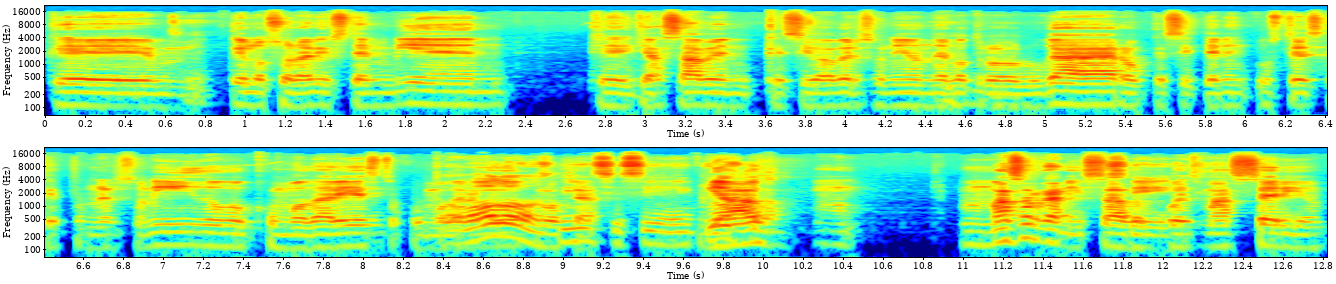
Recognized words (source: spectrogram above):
que, Sí. que los horarios estén bien, que ya saben que si va a haber sonido en el otro lugar, o que si tienen ustedes que poner sonido, o acomodar esto, acomodar lo Todo, otro, o sí, sea, sí, sí. ya Incluso, mm, más organizado, Sí. pues más serio.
